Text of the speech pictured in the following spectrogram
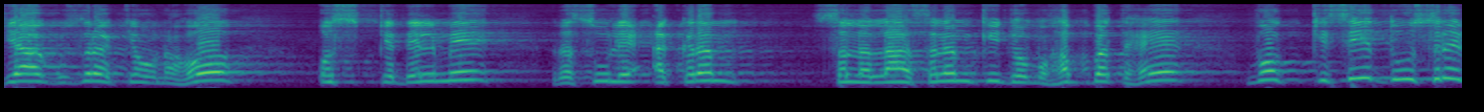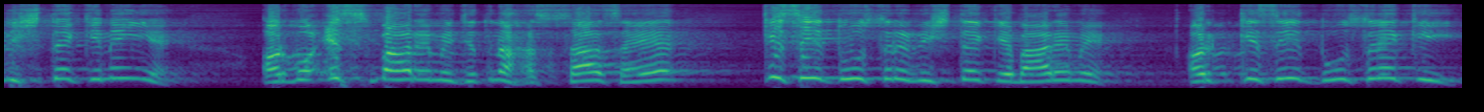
گیا گزرا کیوں نہ ہو، اس کے دل میں رسول اکرم صلی اللہ علیہ وسلم کی جو محبت ہے، وہ کسی دوسرے رشتے کی نہیں ہے۔ اور وہ اس بارے میں جتنا حساس ہے، کسی دوسرے رشتے کے بارے میں اور کسی دوسرے کی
